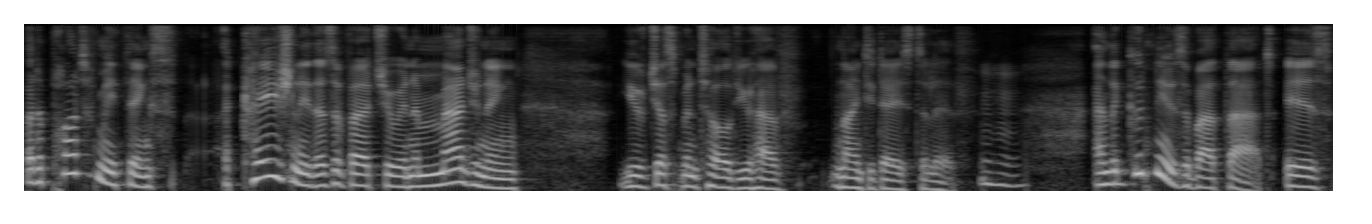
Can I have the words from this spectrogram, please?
but a part of me thinks occasionally there's a virtue in imagining you've just been told you have 90 days to live. Mm-hmm. And the good news about that is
